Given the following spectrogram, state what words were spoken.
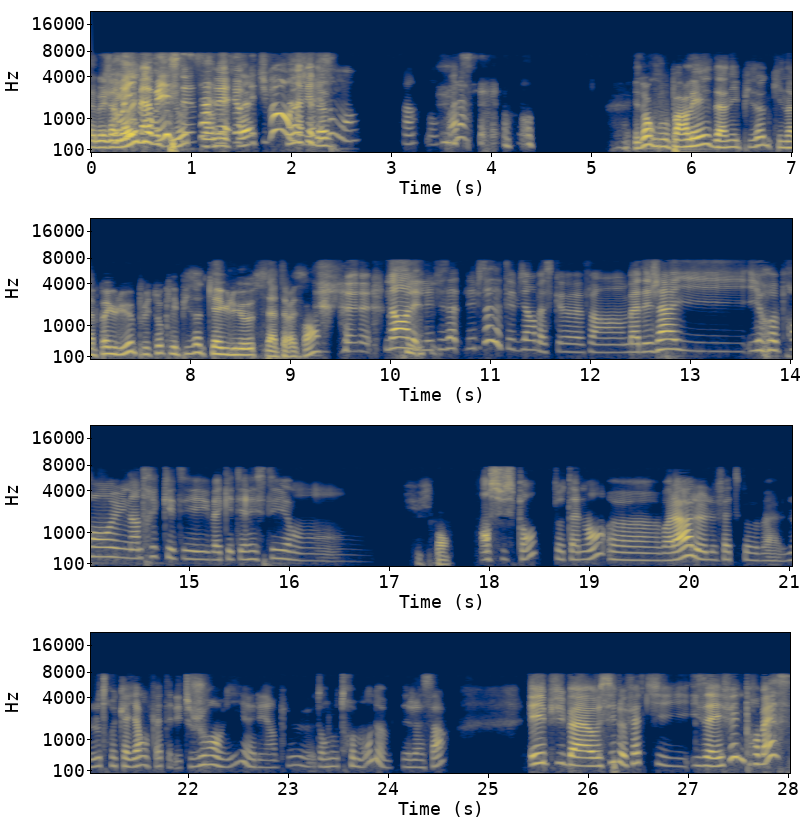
Eh ben, j'ai regardé Oui, bah oui, c'est ça. Mais, euh, tu vois, on avait raison. Hein. Hein, donc voilà. Et donc vous parlez d'un épisode qui n'a pas eu lieu plutôt que l'épisode qui a eu lieu. C'est intéressant. non, l'é- l'épisode, l'épisode était bien parce que, enfin, bah déjà, il, il reprend une intrigue qui était, bah, qui était restée en, Suspens. en suspens totalement. Euh, voilà, le, le fait que bah, l'autre Kaya, en fait, elle est toujours en vie, elle est un peu dans l'autre monde, déjà ça. Et puis bah aussi le fait qu'ils ils avaient fait une promesse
